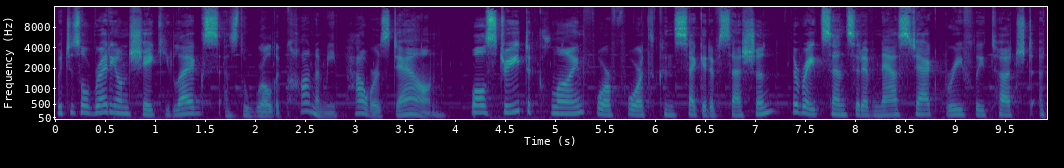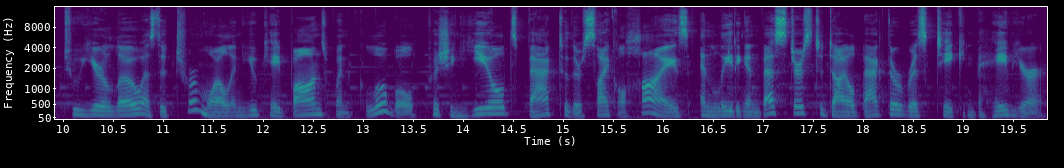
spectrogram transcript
which is already on shaky legs as the world economy powers down. Wall Street declined for a fourth consecutive session. The rate sensitive NASDAQ briefly touched a two year low as the turmoil in UK bonds went global, pushing yields back to their cycle highs and leading investors to dial back their risk taking behavior.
